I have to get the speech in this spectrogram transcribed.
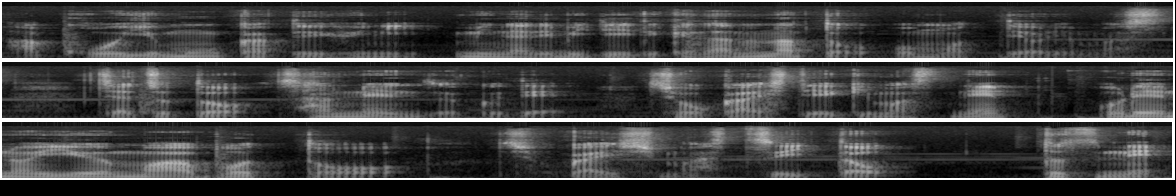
あ、こういうもんかというふうにみんなで見ていけたらなと思っております。じゃあちょっと3連続で紹介していきますね。俺のユーモアボットを紹介します。ツイート。1つ目。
